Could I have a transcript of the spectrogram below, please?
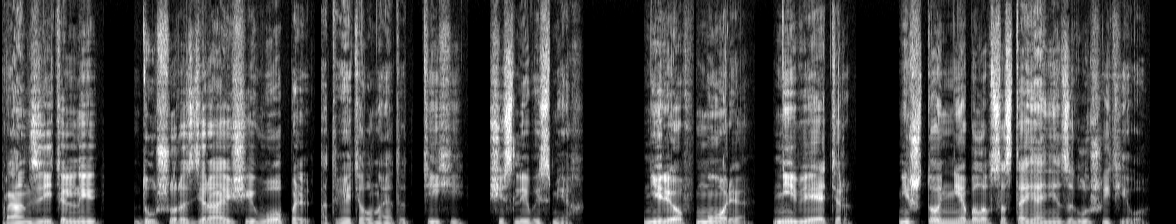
Пронзительный, душу раздирающий вопль ответил на этот тихий, счастливый смех. Ни рев моря, ни ветер, ничто не было в состоянии заглушить его.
